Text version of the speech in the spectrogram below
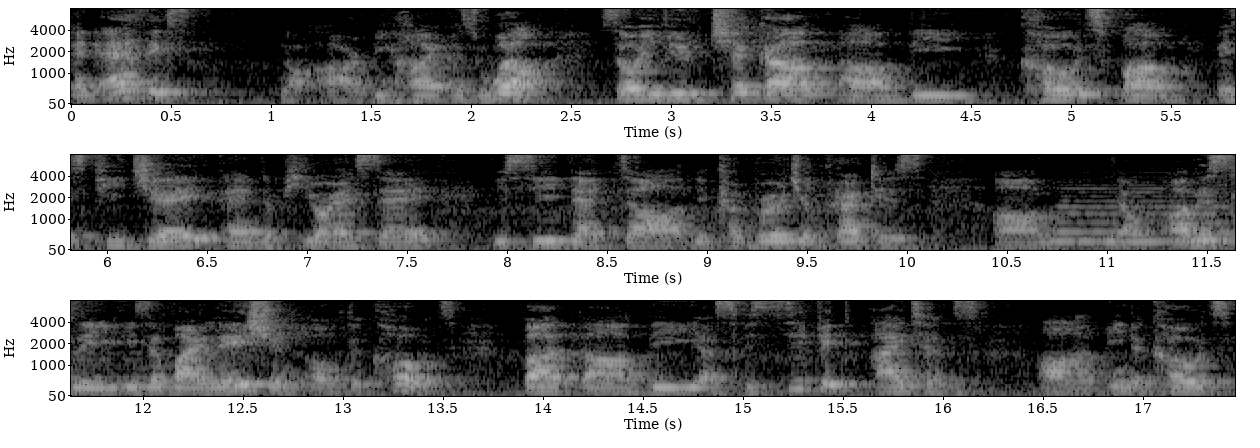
and ethics you know, are behind as well. So if you check out uh, the codes from SPJ and the PRSA, you see that uh, the convergent practice um, you know, obviously is a violation of the codes, but uh, the uh, specific items in the codes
